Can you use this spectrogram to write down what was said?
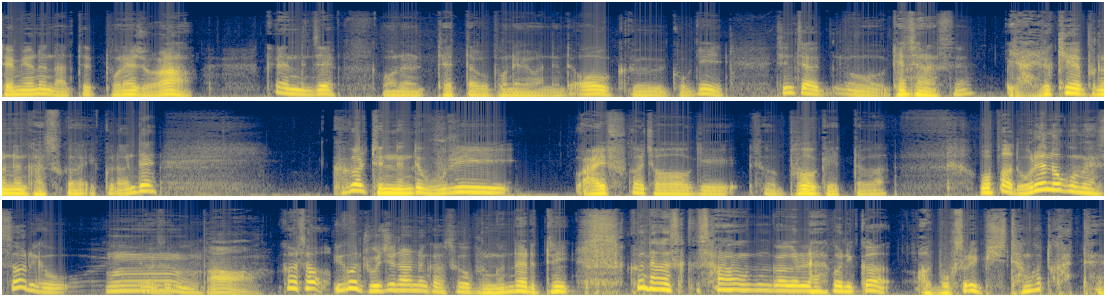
되면은 나한테 보내줘라. 그랬는데, 이제, 오늘 됐다고 보내왔는데, 어, 그 곡이 진짜, 어, 괜찮았어요. 야, 이렇게 부르는 가수가 있구나. 근데, 그걸 듣는데, 우리 와이프가 저기서 부엌에 있다가, 오빠 노래 녹음했어? 그리고 음. 아 그래서 이건 조지라는 가수가 부른 건데 그랬더니 그럼 내가 그 생각을 해보니까 아, 목소리 비슷한 것도 같아.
